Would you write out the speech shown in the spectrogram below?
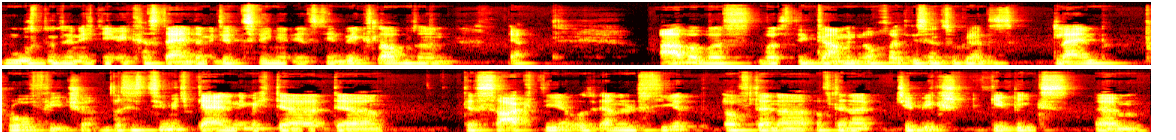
mussten uns ja nicht irgendwie kasteien, damit wir zwingen jetzt den Weg laufen, sondern ja. Aber was, was die Garmin noch hat, ist ein sogenanntes Climb Pro Feature. Das ist ziemlich geil, nämlich der, der, der sagt dir oder der analysiert auf deiner, auf deiner GBX ähm,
